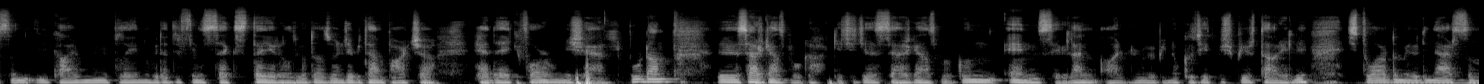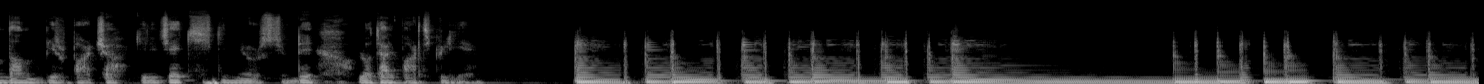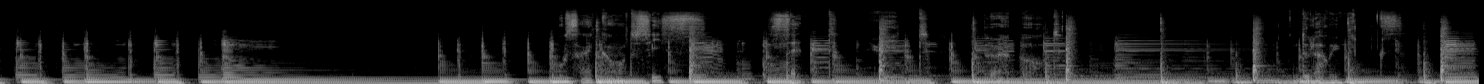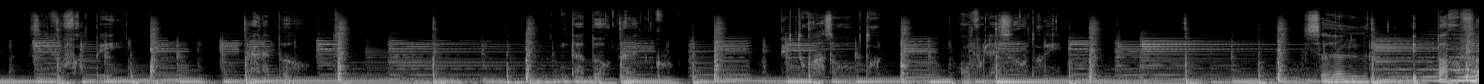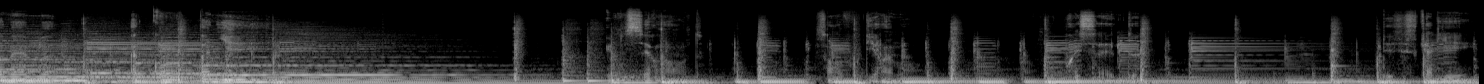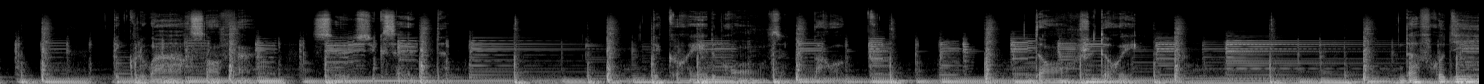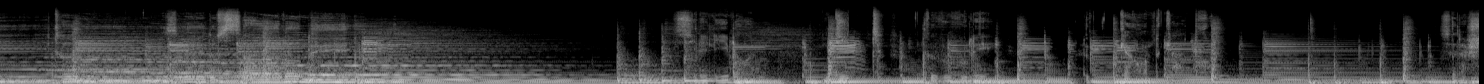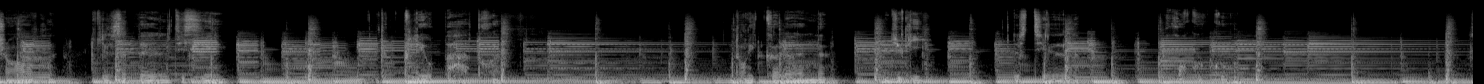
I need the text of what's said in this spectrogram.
Flowers'ın ilk albümü Playing With A Different Sex'te yer alıyordu. Az önce biten parça Headache For Michelle. Buradan e, Sergensburg'a geçeceğiz. Sergensburg'un en sevilen albümü 1971 tarihli Stuardo Melody Nelson'dan bir parça gelecek. Dinliyoruz şimdi L'Hotel Particulier.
